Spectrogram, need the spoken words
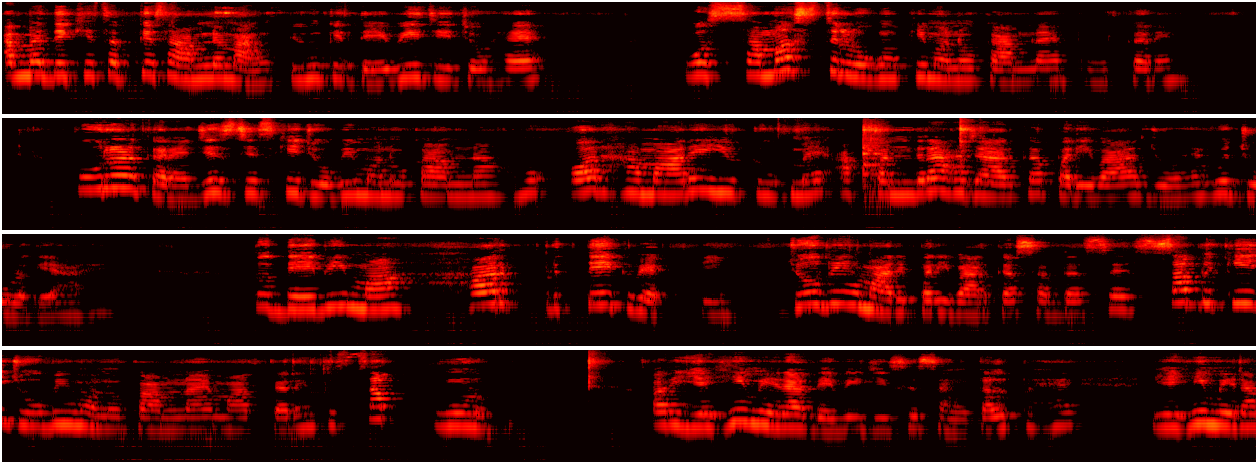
अब मैं देखिए सबके सामने मांगती हूँ कि देवी जी जो है वो समस्त लोगों की मनोकामनाएँ पूर्ण करें। पूर्ण करें जिस जिसकी जो भी मनोकामना हो। और हमारे यूट्यूब में अब पंद्रह हज़ार का परिवार जो है वो जुड़ गया है। तो देवी माँ हर प्रत्येक व्यक्ति जो भी हमारे परिवार का सदस्य है सबकी जो भी मनोकामनाएँ मात करें तो सब पूर्ण हो। और यही मेरा देवी जी से संकल्प है यही मेरा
